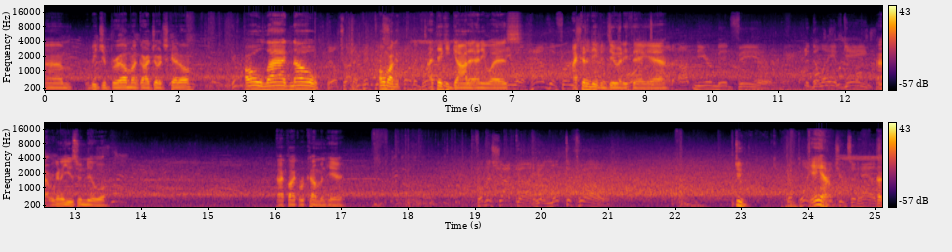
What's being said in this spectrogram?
Um, be Jabril. I'm going to guard George Kittle. Oh, lag, no. They'll try to pick this Oh my god. I think he got it anyways. will have the first I couldn't even do anything, yeah. Up near midfield. The delay of game. Alright, we're gonna use renewal. Act like we're coming here. From the shotgun, he'll look to throw. Dude. Damn. Uh,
